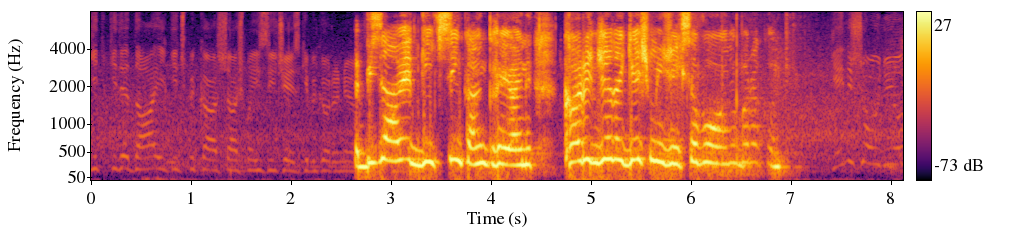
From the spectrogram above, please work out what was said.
Gitgide daha ilginç bir karşılaşma izleyeceğiz gibi görünüyor. Bir zahmet geçsin kanka yani. Karınca da geçmeyecekse bu oyunu bırakın. Geniş oynuyor.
